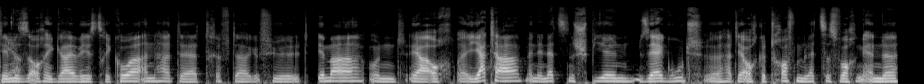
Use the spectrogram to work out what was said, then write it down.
Dem ja. ist es auch egal, welches Trikot er anhat. Der trifft da gefühlt immer. Und ja, auch äh, Jatta in den letzten Spielen sehr gut. Äh, hat ja auch getroffen letztes Wochenende.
